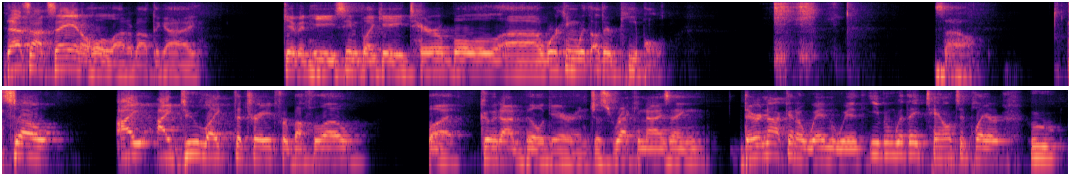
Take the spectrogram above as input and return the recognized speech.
that's not saying a whole lot about the guy, given he seemed like a terrible uh, working with other people. So, so I I do like the trade for Buffalo, but good on Bill Guerin, just recognizing they're not going to win with even with a talented player who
